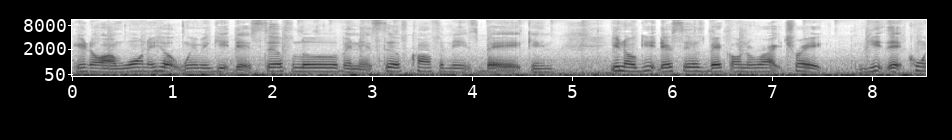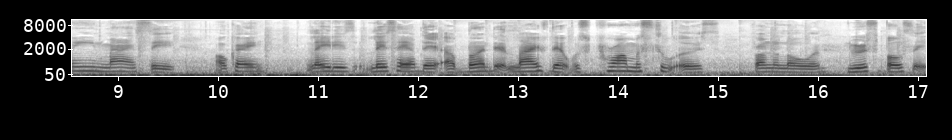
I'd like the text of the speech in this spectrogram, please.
You know, I want to help women get that self love and that self confidence back and, you know, get themselves back on the right track. Get that queen mindset, okay? Ladies, let's have that abundant life that was promised to us from the Lord. We're supposed to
